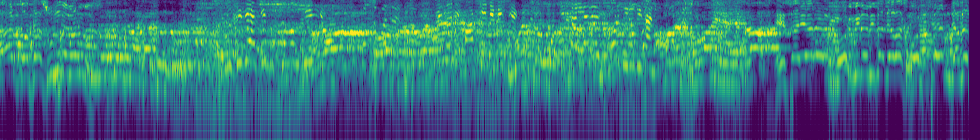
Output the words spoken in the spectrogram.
তার কথা শুনবে মানুষ বলছি যে আজকে মুখ্যমন্ত্রী করছেন যাদের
